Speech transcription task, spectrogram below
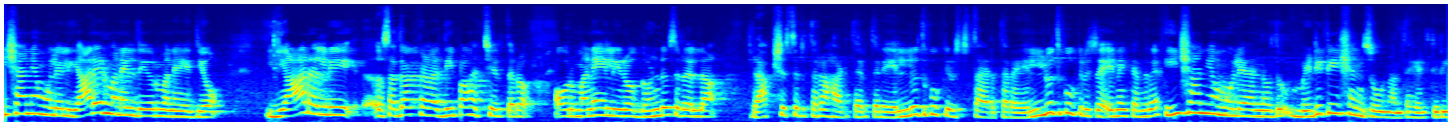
ಈಶಾನ್ಯ ಮೂಲೆಯಲ್ಲಿ ಯಾರ್ಯಾರ ಮನೇಲಿ ದೇವ್ರ ಮನೆ ಇದೆಯೋ, ಯಾರಲ್ಲಿ ಸದಾಕಾಲ ದೀಪ ಹಚ್ಚಿರ್ತಾರೋ, ಅವ್ರ ಮನೆಯಲ್ಲಿರೋ ಗಂಡಸರೆಲ್ಲ ರಾಕ್ಷಸರ ತರ ಹಾಡ್ತಾ ಇರ್ತಾರೆ ಎಲ್ಲದಕ್ಕೂ ಕಿರಿಸ್ತಾ ಇರ್ತಾರೆ ಎಲ್ಲದಕ್ಕೂ ಕಿರಿಸ್ತಾ ಏನಕ್ಕಂದ್ರೆ ಈಶಾನ್ಯ ಮೂಲೆ ಅನ್ನೋದು ಮೆಡಿಟೇಷನ್ ಝೋನ್ ಅಂತ ಹೇಳ್ತೀರಿ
